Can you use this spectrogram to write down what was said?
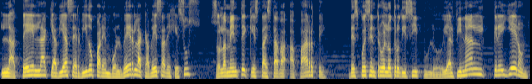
la tela que había servido para envolver la cabeza de Jesús, solamente que ésta estaba aparte. Después entró el otro discípulo y al final creyeron.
